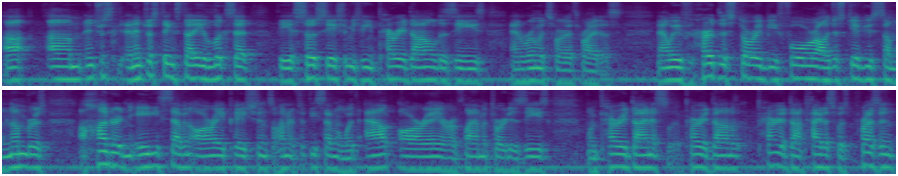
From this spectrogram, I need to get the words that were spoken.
Uh, um, interest, an interesting study looks at the association between periodontal disease and rheumatoid arthritis. Now, we've heard this story before. I'll just give you some numbers 187 RA patients, 157 without RA or inflammatory disease. When periodontitis, was present,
